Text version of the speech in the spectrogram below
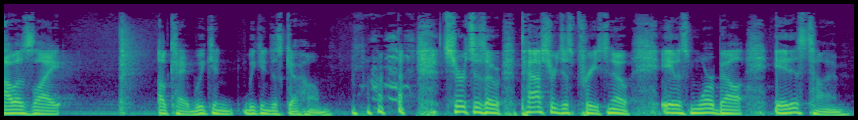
I was like, okay, we can we can just go home. Church is over. Pastor just preached. No, it was more about it is time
